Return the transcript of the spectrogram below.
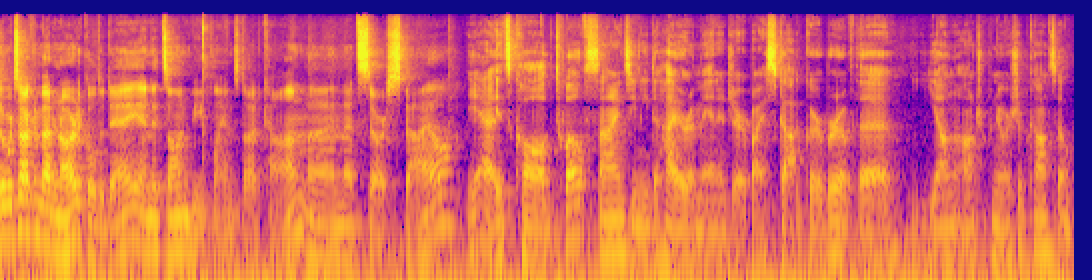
So we're talking about an article today, and it's on bplans.com, uh, and that's our style. Yeah, it's called 12 Signs You Need to Hire a Manager by Scott Gerber of the Young Entrepreneurship Council.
